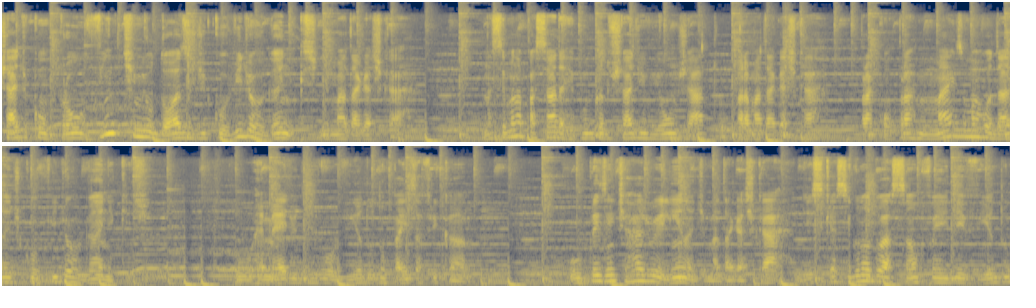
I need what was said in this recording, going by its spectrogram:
Chad comprou 20 mil doses de Covid Organics de Madagascar. Na semana passada, a República do Chad enviou um jato para Madagascar para comprar mais uma rodada de Covid Organics, o remédio desenvolvido no país africano. O presidente Rajoelina de Madagascar disse que a segunda doação foi devido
